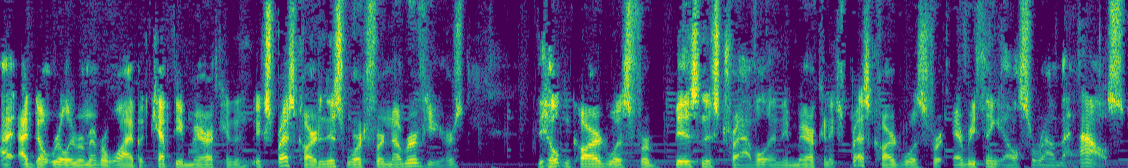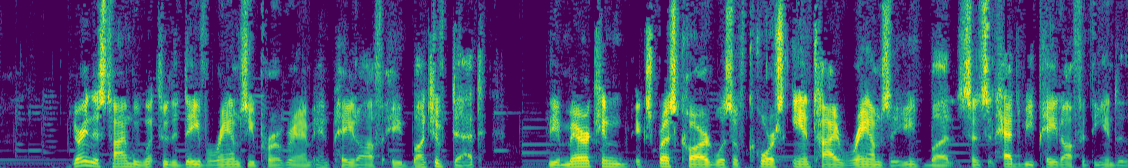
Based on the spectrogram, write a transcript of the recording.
I, I don't really remember why, but kept the American Express card, and this worked for a number of years. The Hilton card was for business travel, and the American Express card was for everything else around the house. During this time, we went through the Dave Ramsey program and paid off a bunch of debt. The American Express card was, of course, anti Ramsey, but since it had to be paid off at the end of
